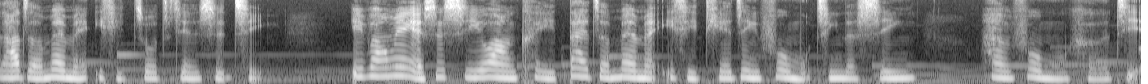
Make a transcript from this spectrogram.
拉着妹妹一起做这件事情。一方面也是希望可以带着妹妹一起贴近父母亲的心，和父母和解。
